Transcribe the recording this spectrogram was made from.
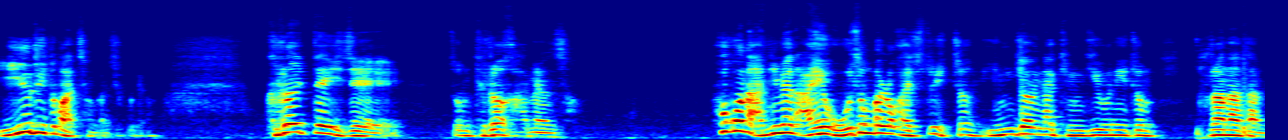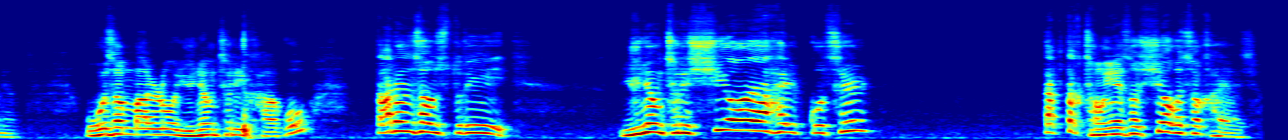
이유리도 마찬가지고요. 그럴 때 이제 좀 들어가면서 혹은 아니면 아예 5선발로 갈 수도 있죠. 임경이나 김기훈이 좀 불안하다면 5선발로 윤영철이 가고 다른 선수들이 윤영철이 쉬어야 할 곳을 딱딱 정해서 쉬어서 가야죠.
